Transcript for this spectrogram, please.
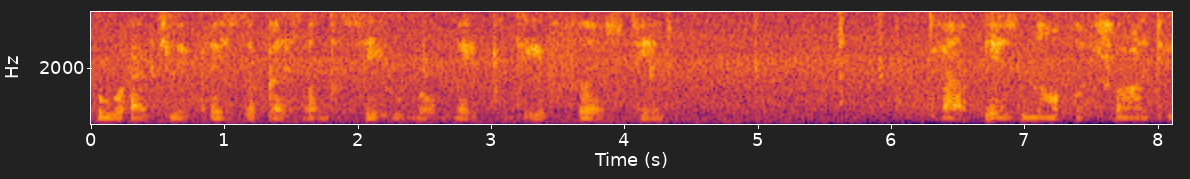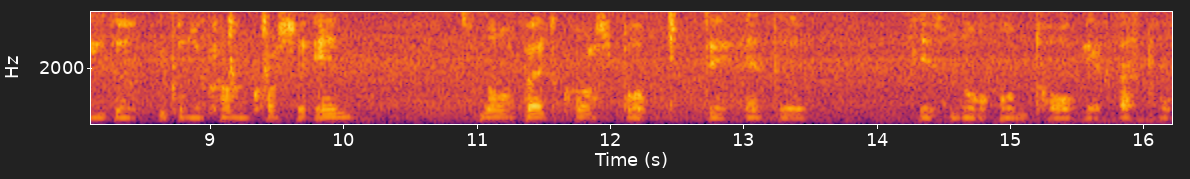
who actually plays the best and to see who will make the first team. That is not offside either. You're going to come and cross it in. It's not a bad cross, but the header is not on target at all.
